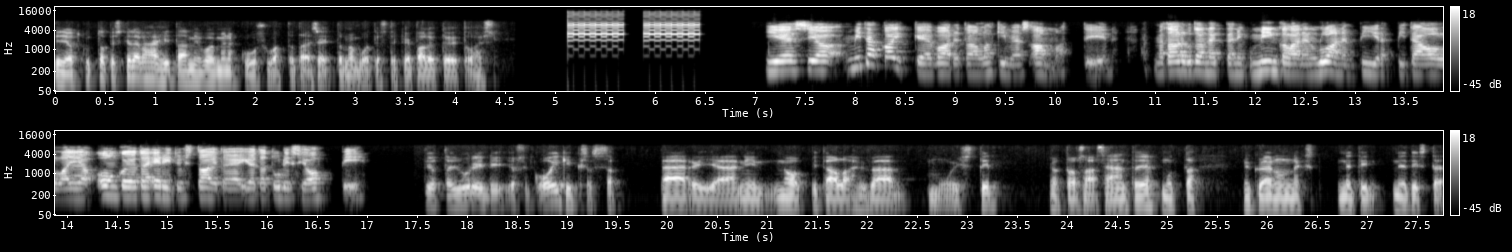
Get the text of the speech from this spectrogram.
Ja jotkut opiskelee vähän hitaammin, voi mennä kuusi vuotta tai seitsemän vuotta, jos tekee paljon töitä ohessa. Jes, ja mitä kaikkea vaaditaan lakimies ammattiin? Mä tarkoitan, että niin kuin minkälainen luonnen piirre pitää olla ja onko jotain erityistaitoja, joita tulisi oppia? Jotta juridi, jos niin oikeuksessa pärjää, niin no, pitää olla hyvä muisti, jotta osaa sääntöjä, mutta nykyään onneksi netin, netistä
